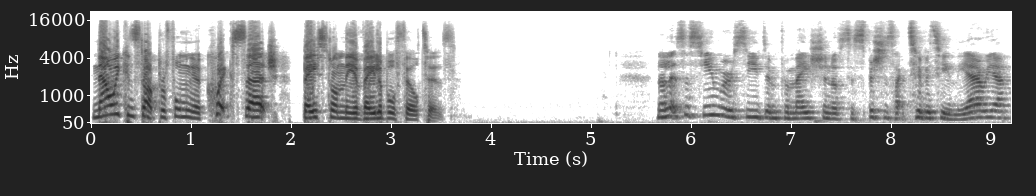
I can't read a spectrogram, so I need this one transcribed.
Now we can start performing a quick search based on the available filters. Now let's assume we received information of suspicious activity in the area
